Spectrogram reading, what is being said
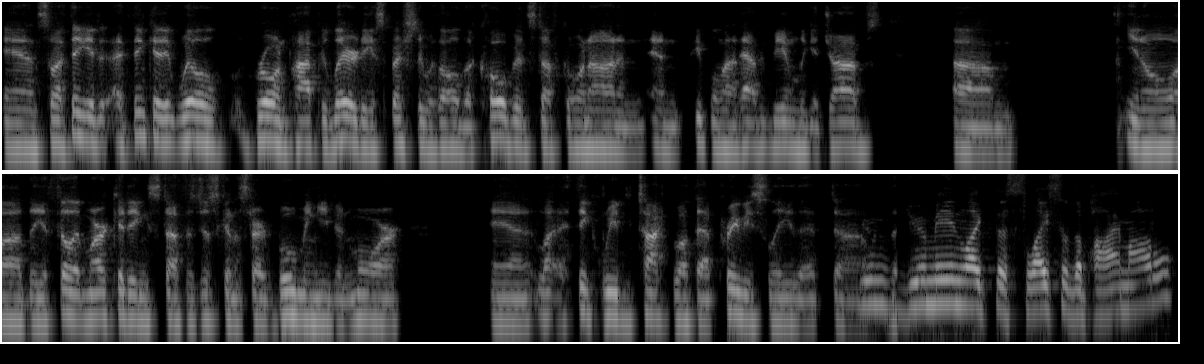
And so I think it I think it will grow in popularity, especially with all the COVID stuff going on and and people not having being able to get jobs. Um, you know, uh, the affiliate marketing stuff is just going to start booming even more. And I think we talked about that previously. That uh, you, do you mean like the slice of the pie model?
